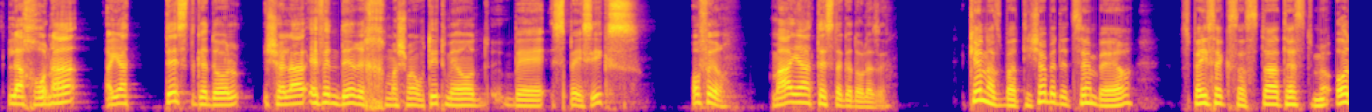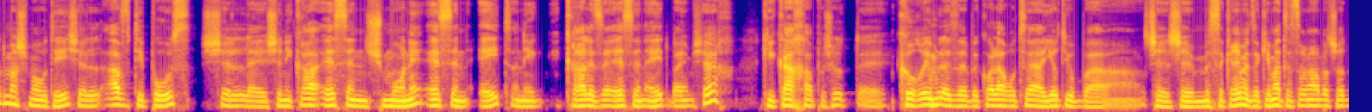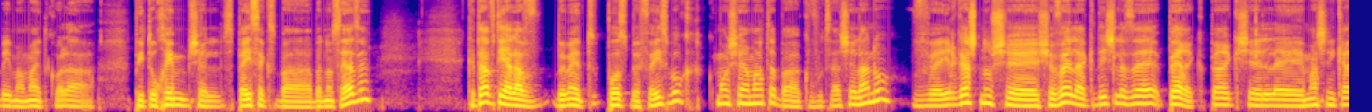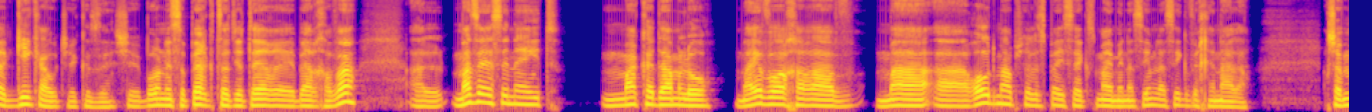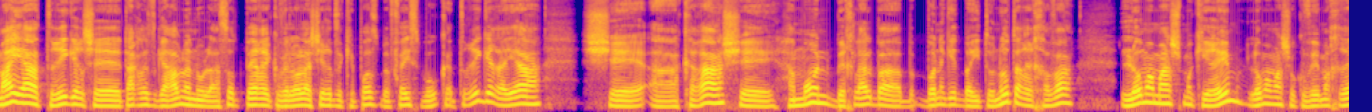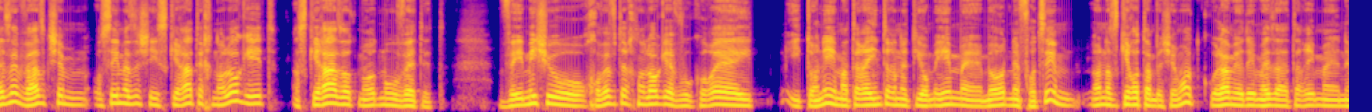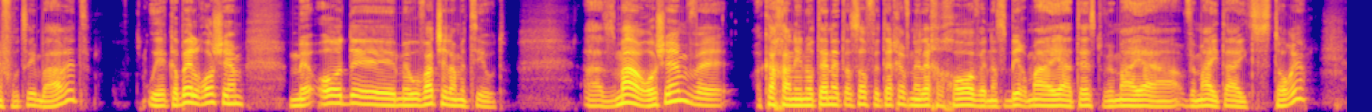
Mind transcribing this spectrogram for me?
לאחרונה היה טסט גדול שעלה אבן דרך משמעותית מאוד ב-SpaceX. עופר, מה היה הטסט הגדול הזה? כן, אז בתשעה בדצמבר, SpaceX עשתה טסט מאוד משמעותי של אב טיפוס, של, אה, שנקרא SN8, SN8, אני אקרא לזה SN8 בהמשך, כי ככה פשוט uh, קוראים לזה בכל ערוצי היוטיוב ש, שמסקרים את זה כמעט 24 שעות ביממה, את כל הפיתוחים של SpaceX בנושא הזה. כתבתי עליו באמת פוסט בפייסבוק, כמו שאמרת, בקבוצה שלנו, והרגשנו ששווה להקדיש לזה פרק, פרק של uh, מה שנקרא גיק אאוט שכזה, שבואו נספר קצת יותר uh, בהרחבה על מה זה SN8, מה קדם לו, מה יבוא אחריו, מה ה-road map של SpaceX, מה הם מנסים להשיג וכן הלאה. עכשיו, מה היה הטריגר שתכלס גרם לנו לעשות פרק ולא להשאיר את זה כפוסט בפייסבוק? הטריגר היה שההכרה שהמון בכלל, ב, בוא נגיד בעיתונות הרחבה, לא ממש מכירים, לא ממש עוקבים אחרי זה, ואז כשהם עושים איזושהי סקירה טכנולוגית, הסקירה הזאת מאוד מעוותת. ואם מישהו חובב טכנולוגיה והוא קורא עיתונים, אתרי אינטרנט יומיים אה, מאוד נפוצים, לא נזכיר אותם בשמות, כולם יודעים איזה אתרים אה, נפוצים בארץ, הוא יקבל רושם מאוד אה, מעוות של המציאות. אז מה הרושם? וככה אני נותן את הסוף ותכף נלך אחורה ונסביר מה היה הטסט ומה, היה, ומה הייתה ההיסטוריה.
